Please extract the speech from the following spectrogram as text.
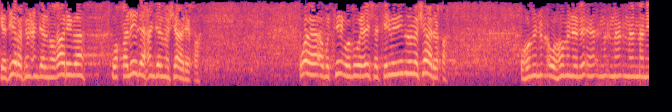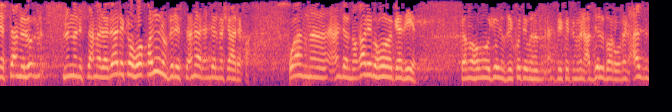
كثيرة عند المغاربة وقليلة عند المشارقة. وأبو وأبو عيسى الترمذي من المشارقة. وهو من وهو من من يستعمل ممن استعمل ذلك وهو قليل في الاستعمال عند المشارقة. وأما عند المغاربة هو كثير كما هو موجود في كتبهم في كتب ابن عبد البر وابن حزم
